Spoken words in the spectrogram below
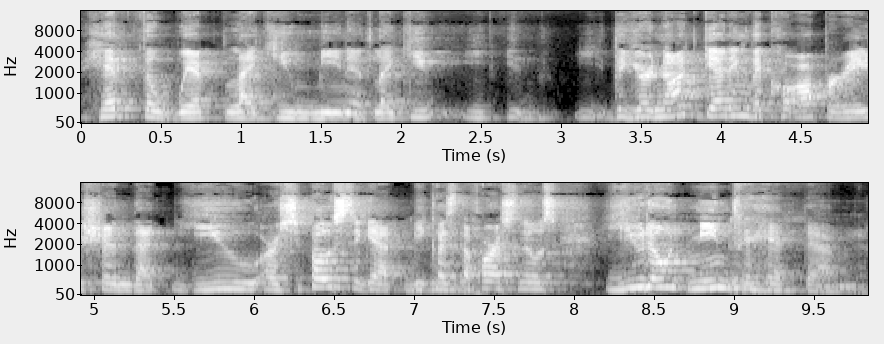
hit the whip like you mean it like you, you, you are not getting the cooperation that you are supposed to get because the horse knows you don't mean to hit them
